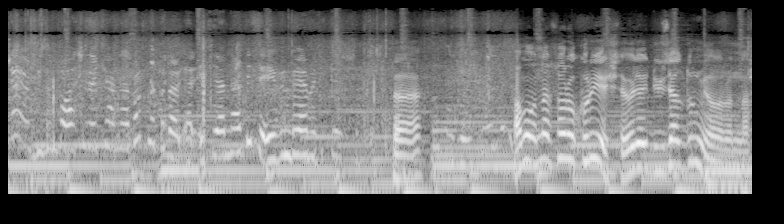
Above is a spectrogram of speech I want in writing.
Şey, bizim bahçede ekenler bak ne kadar. Yani ekenler değil de evin beğenmedikleri şey. He. Ama onlar sonra kuruyor işte. Öyle güzel durmuyorlar onlar.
